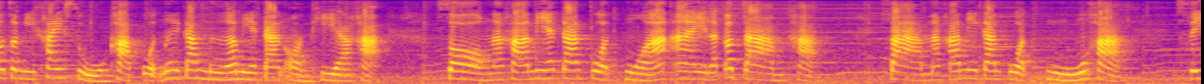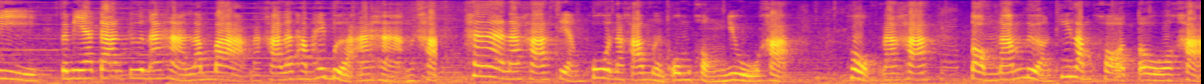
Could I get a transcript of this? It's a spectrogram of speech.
ก็จะมีไข้สูงค่ะ ปวดเมื่อยกล้ามเนื้อมีอาการอ่อนเพลียค่ะ 2. นะคะ มีอาการปวดหัวไอแล้วก็จามค่ะ 3. นะคะ มีการปวดหูค่ะ 4. จะมีอาการกลืนอาหารลำบากนะคะ และทำให้เบื่ออาหารค่ะ 5. นะคะ เสียงพูดนะคะ เหมือนอมของอยู่ค่ะ 6. นะคะ ต่อมน้ำเหลืองที่ลำคอโตค่ะ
